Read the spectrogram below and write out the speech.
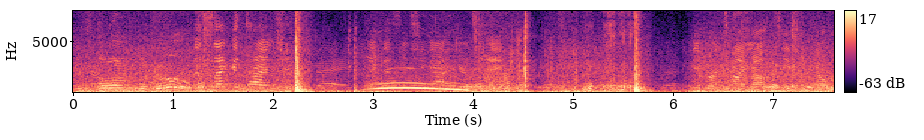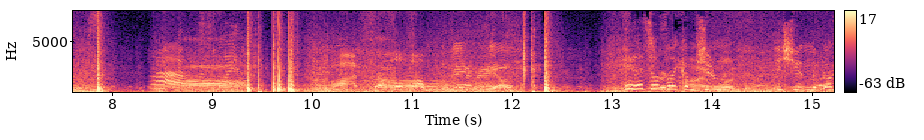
The second time she did bang. Like I said, she got here today. Give her a timeout and see if it helps. Wow. Awesome. Yeah, right. Hey, sounds like I'm shooting, shooting the gun.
